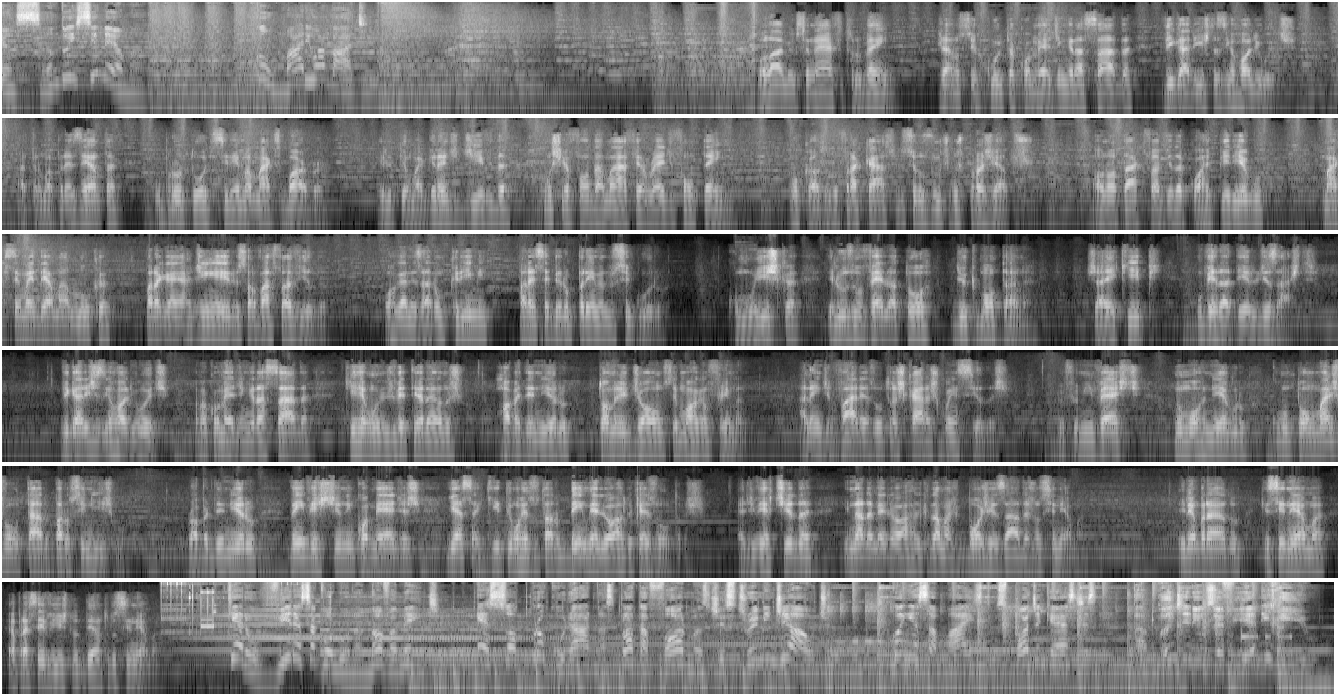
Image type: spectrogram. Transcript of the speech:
Pensando em Cinema, com Mário Abad. Olá, meu cinef, tudo bem? Já no circuito a comédia engraçada Vigaristas em Hollywood. A trama apresenta o produtor de cinema Max Barber. Ele tem uma grande dívida com o chefão da máfia Red Fontaine, por causa do fracasso de seus últimos projetos. Ao notar que sua vida corre perigo, Max tem uma ideia maluca para ganhar dinheiro e salvar sua vida. Organizar um crime para receber o prêmio do seguro. Como isca, ele usa o velho ator Duke Montana. Já a equipe, um verdadeiro desastre. Vigaristas em Hollywood é uma comédia engraçada que reúne os veteranos Robert De Niro, Tommy Lee Jones e Morgan Freeman, além de várias outras caras conhecidas. O filme investe no humor negro com um tom mais voltado para o cinismo. Robert De Niro vem investindo em comédias e essa aqui tem um resultado bem melhor do que as outras. É divertida e nada melhor do que dar umas boas risadas no cinema. E lembrando que cinema é para ser visto dentro do cinema. Quer ouvir essa coluna novamente? É só procurar nas plataformas de streaming de áudio. Conheça mais dos podcasts da Band News FM Rio.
